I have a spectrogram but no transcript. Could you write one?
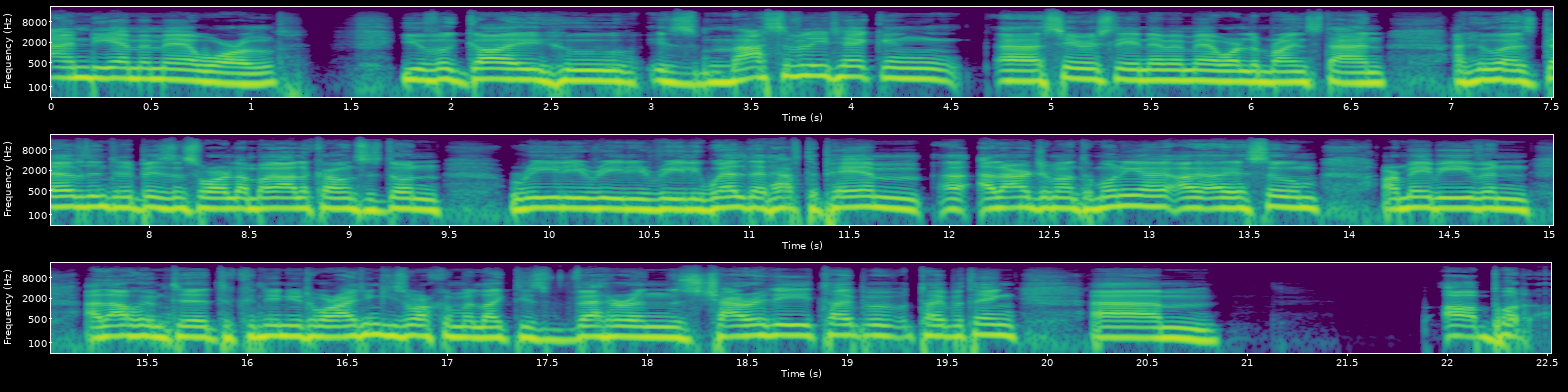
and the MMA world. You have a guy who is massively taken uh, seriously in MMA world, and Brian Stann, and who has delved into the business world, and by all accounts has done really, really, really well. They'd have to pay him a, a large amount of money, I, I, assume, or maybe even allow him to, to continue to work. I think he's working with like this veterans charity type of type of thing. Um, uh, but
